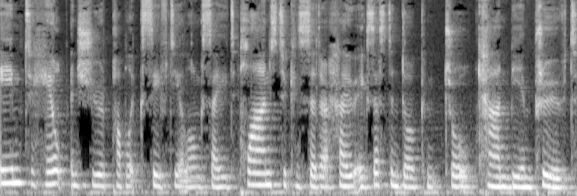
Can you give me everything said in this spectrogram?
aim to help ensure public safety alongside plans to consider how existing dog control can be improved.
